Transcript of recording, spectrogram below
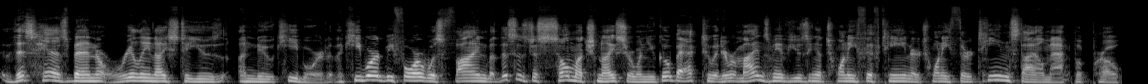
this has been really nice to use a new keyboard. The keyboard before was fine, but this is just so much nicer. When you go back to it, it reminds me of using a 2015 or 2013 style MacBook Pro,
